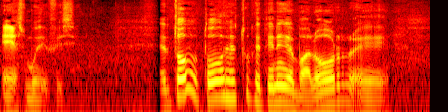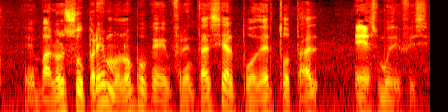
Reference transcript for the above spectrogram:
es muy difícil. Todo, todos estos que tienen el valor, eh, el valor supremo, ¿no? Porque enfrentarse al poder total es muy difícil.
